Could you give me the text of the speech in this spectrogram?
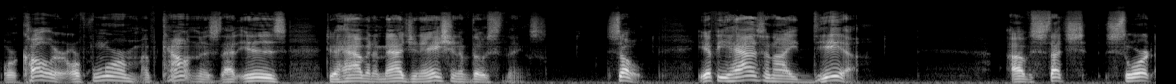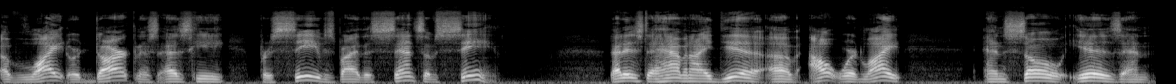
or color or form of countenance that is to have an imagination of those things. So, if he has an idea of such sort of light or darkness as he perceives by the sense of seeing, that is to have an idea of outward light and so is an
